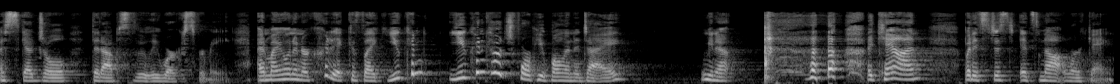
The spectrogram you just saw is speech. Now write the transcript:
a schedule that absolutely works for me. And my own inner critic is like, you can you can coach four people in a day. You know, I can, but it's just it's not working.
